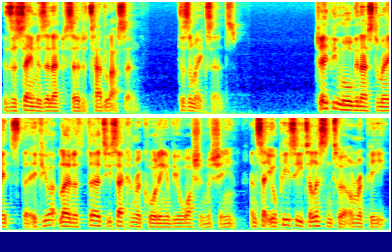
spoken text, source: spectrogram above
is the same as an episode of Ted Lasso. Doesn't make sense. JP Morgan estimates that if you upload a 30 second recording of your washing machine and set your PC to listen to it on repeat,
